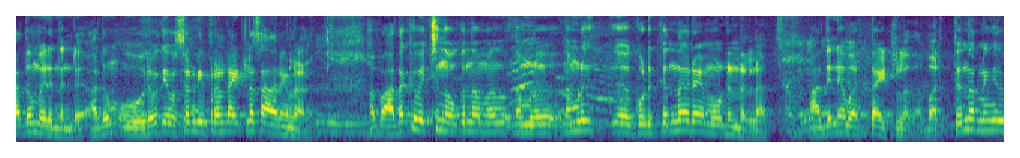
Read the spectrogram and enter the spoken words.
അതും വരുന്നുണ്ട്. അതും ഓരോ ദിവസവും ഡിഫറെന്റ് ആയിട്ടുള്ള സാധനങ്ങളാണ്. അപ്പോൾ അതൊക്കെ വെച്ച് നോക്കുന്ന നമ്മൾ നമ്മൾ നമ്മൾ കൊടുക്കുന്ന ഒരു എമൗണ്ട് ഉണ്ടല്ലോ. അതിന് വർത്തായിട്ടുള്ളത് വർത്ത് എന്ന് പറഞ്ഞെങ്കിൽ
